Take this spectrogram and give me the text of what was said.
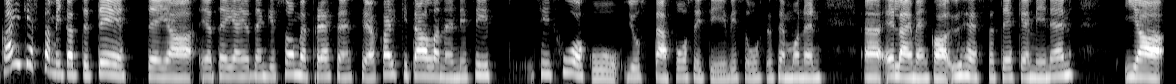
kaikesta, mitä te teette ja, ja teidän jotenkin somepresenssi ja kaikki tällainen, niin siitä, siitä huokuu just tämä positiivisuus ja semmoinen uh, eläimen kanssa yhdessä tekeminen ja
